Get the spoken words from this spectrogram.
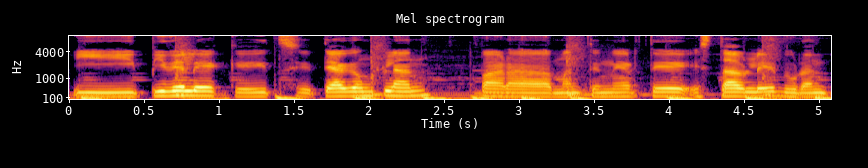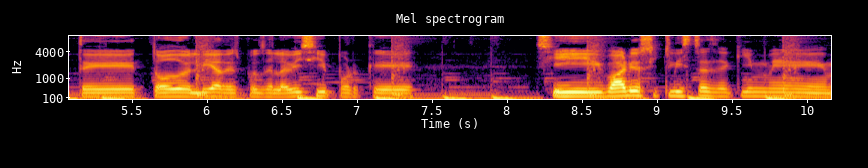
y pídele que te haga un plan para mantenerte estable durante todo el día después de la bici porque si varios ciclistas de aquí me,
